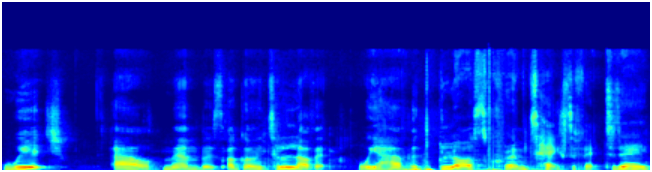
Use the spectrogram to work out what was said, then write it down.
which our members are going to love it. We have a glass chrome text effect today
